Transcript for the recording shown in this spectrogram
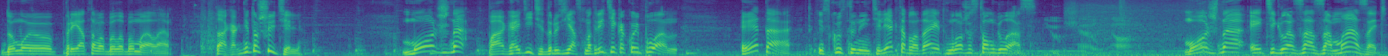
думаю, приятного было бы мало. Так, огнетушитель. Можно... Погодите, друзья, смотрите, какой план. Это искусственный интеллект обладает множеством глаз. Можно эти глаза замазать,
